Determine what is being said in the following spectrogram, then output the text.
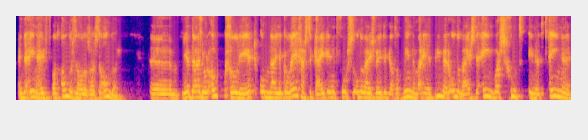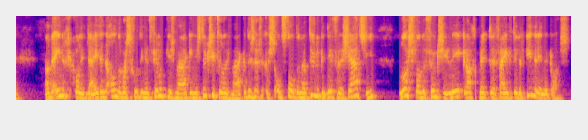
En de een heeft wat anders nodig dan de ander. Uh, je hebt daardoor ook geleerd om naar je collega's te kijken. In het voorste onderwijs weet ik dat wat minder, maar in het primair onderwijs, de een was goed in het ene, had de enige kwaliteit, en de ander was goed in het filmpjes maken, in instructiefilmpjes maken. Dus er ontstond een natuurlijke differentiatie los van de functie leerkracht met 25 eh, kinderen in de klas.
